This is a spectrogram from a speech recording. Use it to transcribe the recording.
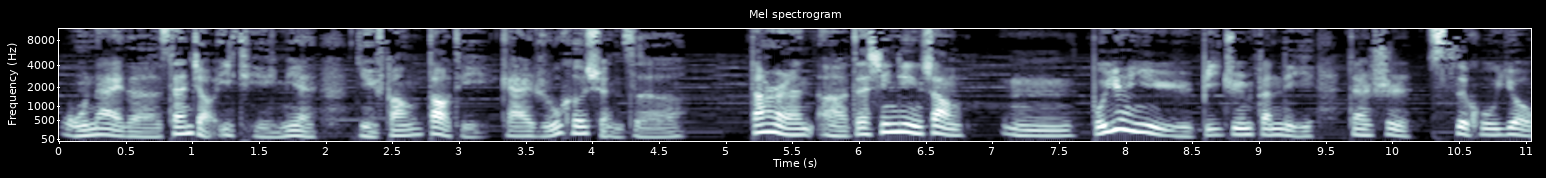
无奈的三角一体里面，女方到底该如何选择？当然，呃，在心境上，嗯，不愿意与 B 君分离，但是似乎又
